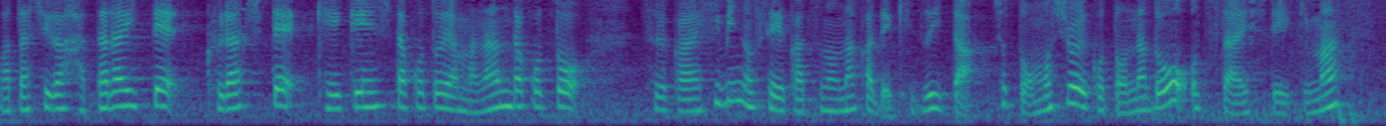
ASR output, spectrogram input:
私が働いて暮らして経験したことや学んだことそれから日々の生活の中で気づいたちょっと面白いことなどをお伝えしていきます。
